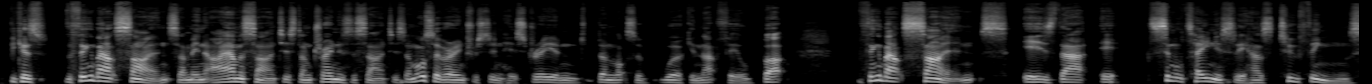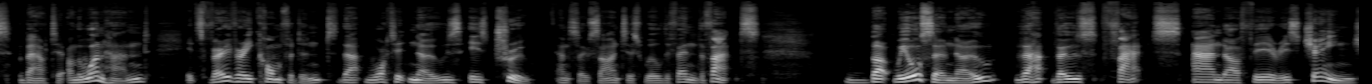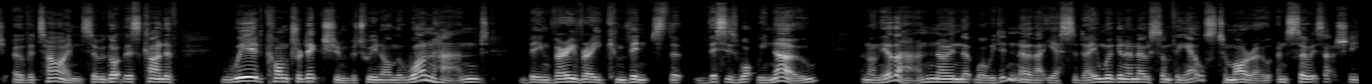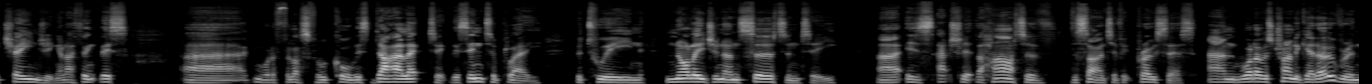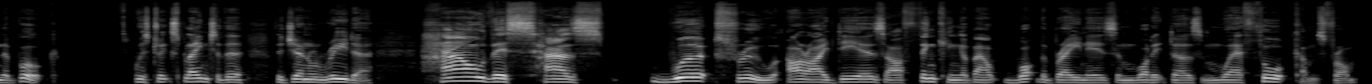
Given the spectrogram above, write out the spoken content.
because the thing about science, I mean, I am a scientist, I'm trained as a scientist. I'm also very interested in history and done lots of work in that field. But the thing about science is that it simultaneously has two things about it. On the one hand, it's very, very confident that what it knows is true. And so scientists will defend the facts. But we also know that those facts and our theories change over time. So we've got this kind of weird contradiction between, on the one hand, being very, very convinced that this is what we know, and on the other hand, knowing that, well, we didn't know that yesterday and we're going to know something else tomorrow. And so it's actually changing. And I think this, uh, what a philosopher would call this dialectic, this interplay between knowledge and uncertainty, uh, is actually at the heart of the scientific process. And what I was trying to get over in the book was to explain to the, the general reader how this has worked through our ideas, our thinking about what the brain is and what it does and where thought comes from.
